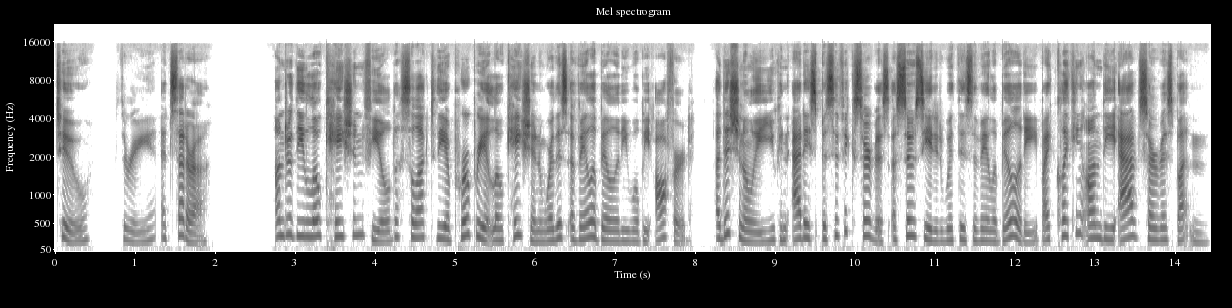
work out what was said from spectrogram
2, 3, etc. Under the Location field, select the appropriate location where this availability will be offered. Additionally, you can add a specific service associated with this availability by clicking on the Add Service button.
